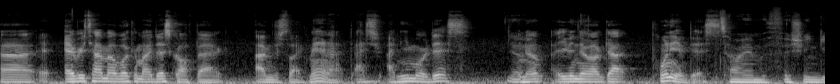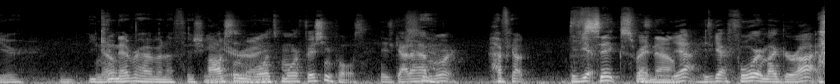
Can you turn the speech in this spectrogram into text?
Uh, every time I look at my disc golf bag, I'm just like, man, I, I just I need more discs. Yeah. You know, even though I've got plenty of this, That's how I am with fishing gear. You can never have enough fishing Austin gear. Right? wants more fishing poles. He's got to have more. I've got got- six right now. Yeah, he's got four in my garage.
